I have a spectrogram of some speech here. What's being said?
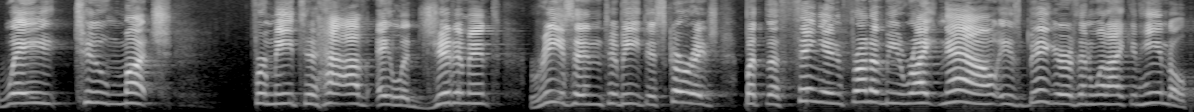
way too much for me to have a legitimate reason to be discouraged, but the thing in front of me right now is bigger than what I can handle.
